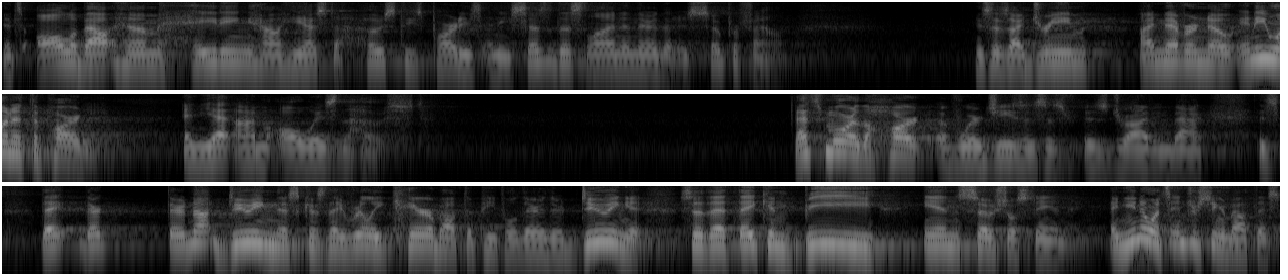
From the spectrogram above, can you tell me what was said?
It's all about him hating how he has to host these parties. And he says this line in there that is so profound. He says, I dream I never know anyone at the party, and yet I'm always the host. That's more the heart of where Jesus is, is driving back. Is they, they're, they're not doing this because they really care about the people there. They're doing it so that they can be in social standing. And you know what's interesting about this?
